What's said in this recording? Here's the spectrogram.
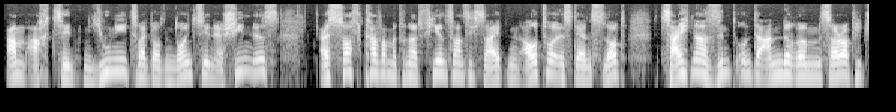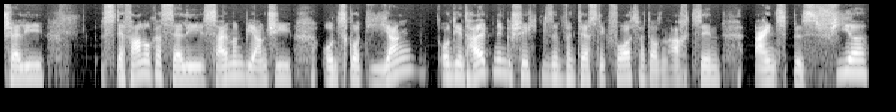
am 18. Juni 2019 erschienen ist. Als Softcover mit 124 Seiten. Autor ist Dan Slott. Zeichner sind unter anderem Sarah Piccelli, Stefano Caselli, Simon Bianchi und Scott Young. Und die enthaltenen Geschichten sind Fantastic Four 2018 1 bis 4.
